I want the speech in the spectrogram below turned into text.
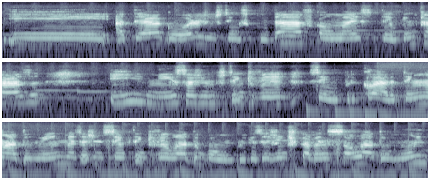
E até agora a gente tem que se cuidar, ficar mais tempo em casa. E nisso a gente tem que ver sempre. Claro, tem um lado ruim, mas a gente sempre tem que ver o lado bom. Porque se a gente ficar vendo só o lado ruim,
